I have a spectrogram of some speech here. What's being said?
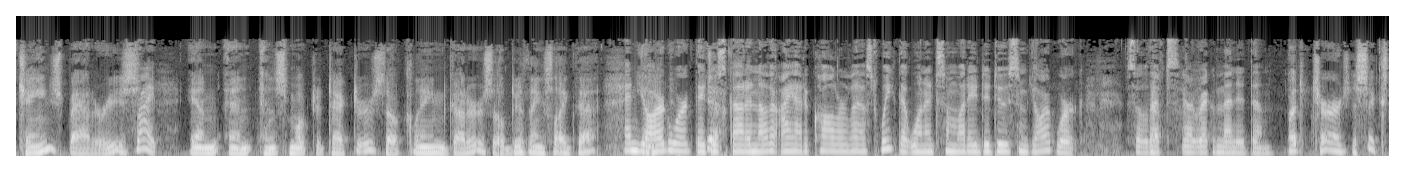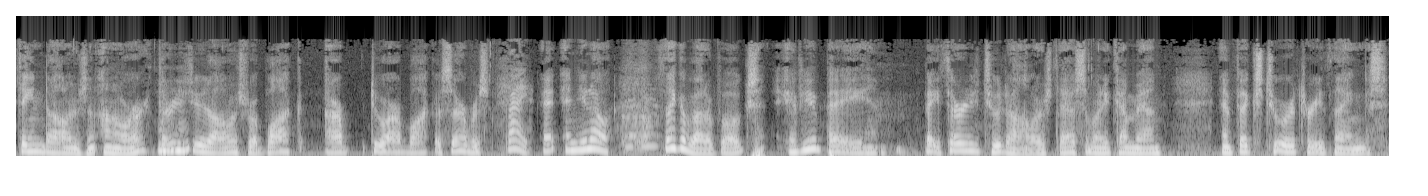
change batteries. Right. In, in, in smoke detectors, they'll clean gutters, they'll do things like that. And yard work, they yeah. just got another. I had a caller last week that wanted somebody to do some yard work, so that's I recommended them. But charge is sixteen dollars an hour, mm-hmm. thirty-two dollars for a block, our two-hour block of service. Right. And, and you know, think about it, folks. If you pay pay thirty-two dollars to have somebody come in and fix two or three things,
